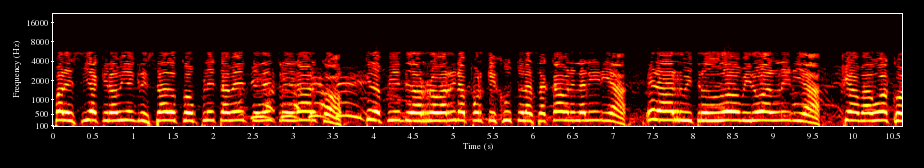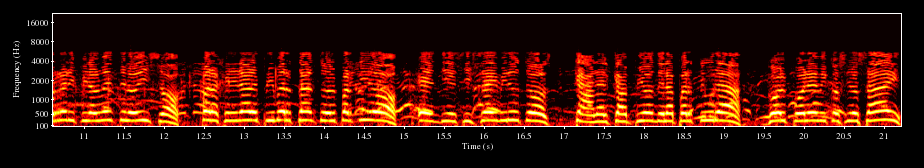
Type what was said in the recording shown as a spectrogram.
parecía que no había ingresado completamente dentro del arco. Que defiende a Robarrena porque justo la sacaban en la línea. El árbitro dudó, miró a la línea que amagó a correr y finalmente lo hizo para generar el primer tanto del partido en 16 minutos. Gana el campeón de la apertura. Gol polémico si los hay.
